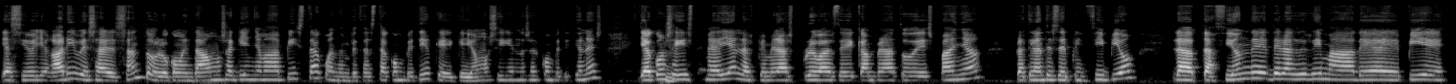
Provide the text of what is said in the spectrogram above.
y ha sido llegar y besar el santo. Lo comentábamos aquí en llamada pista cuando empezaste a competir, que, que íbamos siguiendo esas competiciones. Ya mm, conseguiste medalla en las primeras pruebas de campeonato de España, prácticamente desde el principio. La adaptación de, de la esgrima de pie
